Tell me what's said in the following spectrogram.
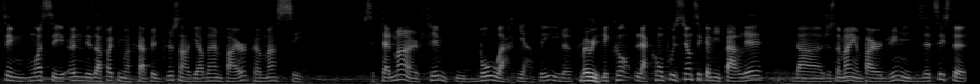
Tu sais, moi, c'est une des affaires qui m'a frappé le plus en regardant Empire, comment c'est. C'est tellement un film qui est beau à regarder. Là. Mais oui. Les la composition, tu sais, comme il parlait dans justement Empire Dream, il disait, tu sais,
